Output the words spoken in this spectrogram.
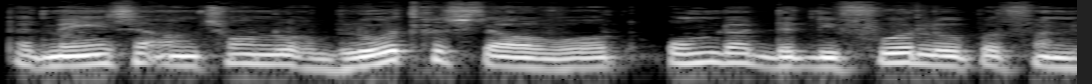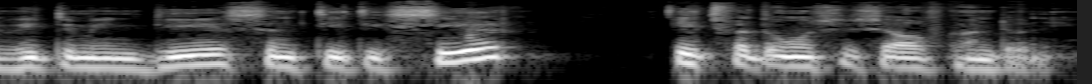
dat mense aan sonlig blootgestel word omdat dit die voorloper van Vitamiin D sintetiseer, iets wat ons self kan doen nie.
